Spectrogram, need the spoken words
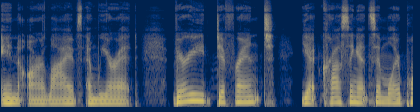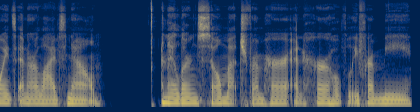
in our lives and we are at very different yet crossing at similar points in our lives now. And I learned so much from her and her, hopefully, from me.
